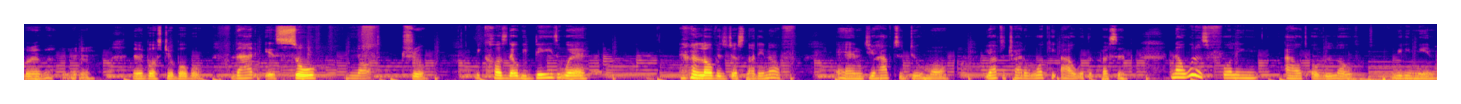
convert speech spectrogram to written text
forever. Mm-mm. Let me bust your bubble. That is so not true because there will be days where love is just not enough and you have to do more. You have to try to work it out with the person. Now, what does falling out of love really mean?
